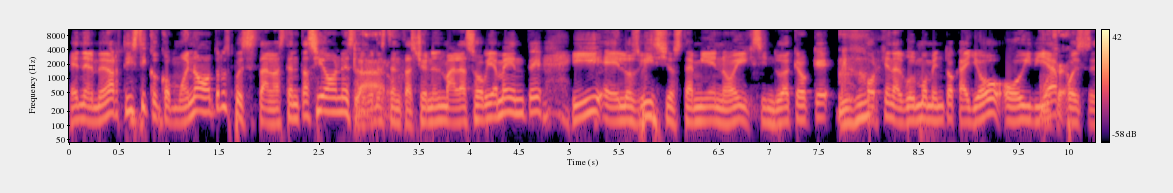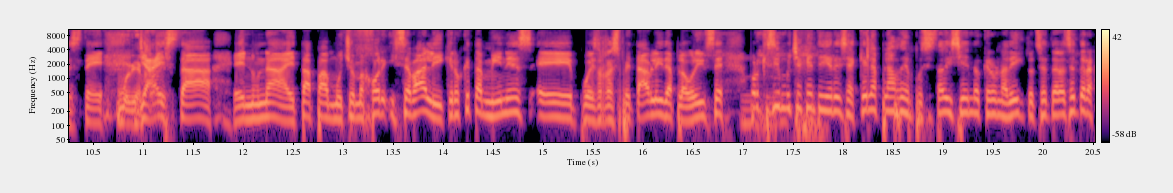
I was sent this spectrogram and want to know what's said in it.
en el medio artístico, como en otros, pues están las tentaciones, Claro. algunas tentaciones malas, obviamente, y eh, los vicios también, ¿no? Y sin duda creo que. Jorge en algún momento cayó, hoy día, pues, este, bien ya él. está en una etapa mucho mejor y se vale. Y creo que también es, eh, pues, respetable y de aplaudirse, porque sí, mucha gente ayer decía, ¿qué le aplauden? Pues está diciendo que era un adicto, etcétera, etcétera.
